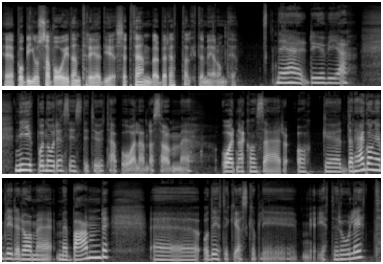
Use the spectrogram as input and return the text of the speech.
eh, på Bio Savoy den 3 september. Berätta lite mer om det. Det är, det är via Nipo Nordens institut här på Åland som eh, ordnar konsert och eh, den här gången blir det då med, med band. Eh, och det tycker jag ska bli jätteroligt.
